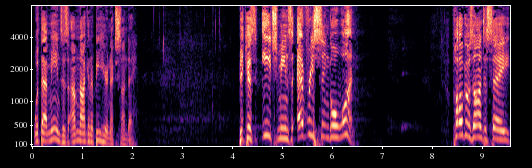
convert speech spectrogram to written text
what that means is I'm not going to be here next Sunday. Because each means every single one. Paul goes on to say,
